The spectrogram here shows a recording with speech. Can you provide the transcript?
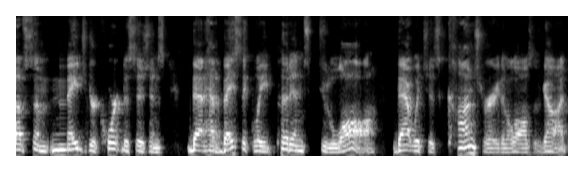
of some major court decisions that have basically put into law that which is contrary to the laws of God.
